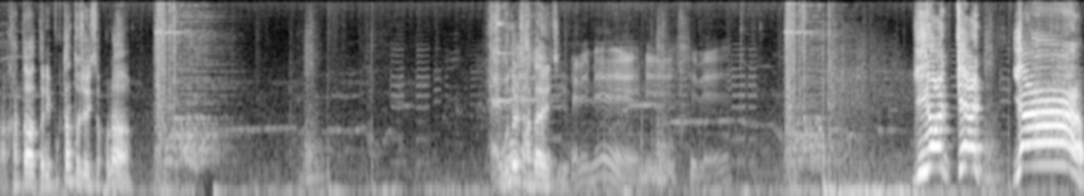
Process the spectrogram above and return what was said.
아, 갔다 왔더니 폭탄 터져 있었구나. 문을 닫아야지. 이런 개! 야!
